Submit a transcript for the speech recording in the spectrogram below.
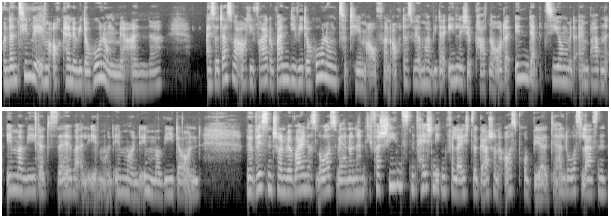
Und dann ziehen wir eben auch keine Wiederholungen mehr an. Ne? Also das war auch die Frage, wann die Wiederholungen zu Themen aufhören. Auch, dass wir immer wieder ähnliche Partner oder in der Beziehung mit einem Partner immer wieder dasselbe erleben und immer und immer wieder. Und wir wissen schon, wir wollen das loswerden und haben die verschiedensten Techniken vielleicht sogar schon ausprobiert. Ja, loslassen,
